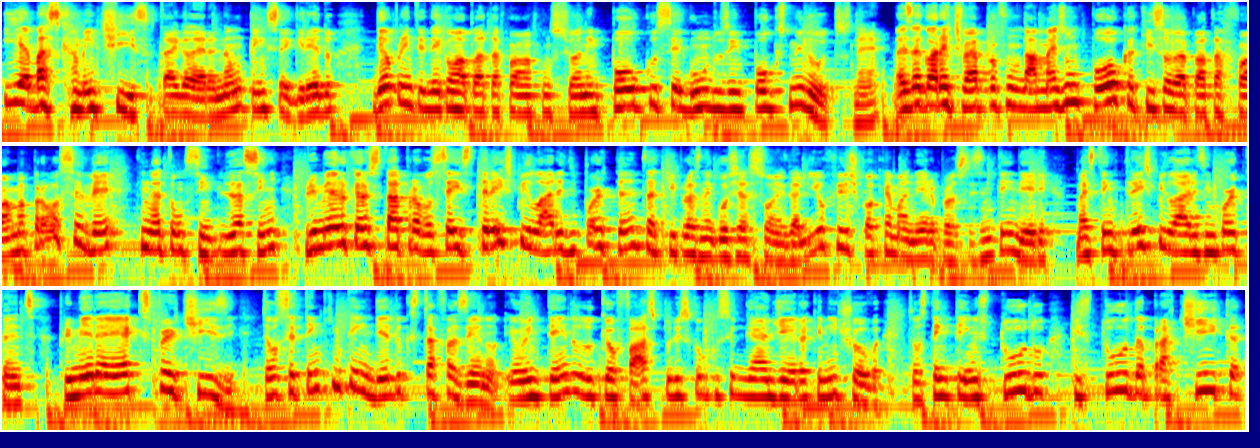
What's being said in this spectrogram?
e é basicamente isso, tá galera? Não tem segredo, deu pra entender como a plataforma funciona em poucos segundos, em poucos minutos, né? Mas agora a gente vai aprofundar mais um pouco aqui sobre a plataforma pra você ver que não é tão simples assim. Primeiro quero citar pra vocês três pilares importantes aqui para as negociações. Ali eu fiz de qualquer maneira pra vocês entenderem, mas tem três pilares importantes. Primeiro é expertise, então você tem que entender do que está fazendo. Eu entendo do que eu faço, por isso que eu consigo ganhar dinheiro aqui nem chova. Então você tem que ter um estudo, estuda, pratica,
